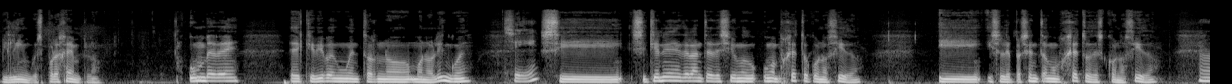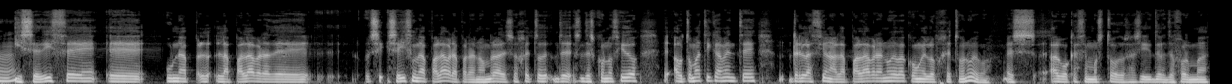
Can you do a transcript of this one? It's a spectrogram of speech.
bilingües. Por ejemplo, un bebé eh, que vive en un entorno monolingüe, ¿Sí? si, si tiene delante de sí un, objeto conocido, y, se le presenta un objeto desconocido ah. y se dice eh, una, la palabra de se dice una palabra para nombrar ese objeto desconocido, eh, automáticamente relaciona la palabra nueva con el objeto nuevo. Es algo que hacemos todos así de, forma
